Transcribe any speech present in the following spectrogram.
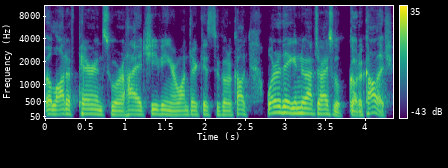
a lot of parents who are high achieving or want their kids to go to college, what are they going to do after high school? Go to college.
